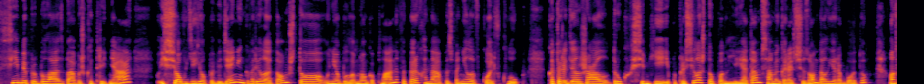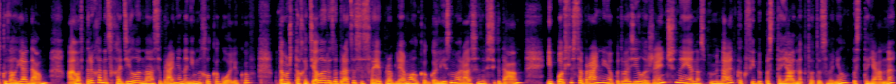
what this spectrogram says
Фиби пробыла с бабушкой три дня, И все в ее поведении говорило о том, что у нее было много планов. Во-первых, она позвонила в гольф-клуб, который держал друг семьи, и попросила, чтобы он летом, самый горячий сезон, дал ей работу. Он сказал, я дам. А во-вторых, она сходила на собрание анонимных алкоголиков, потому что хотела разобраться со своей проблемой алкоголизма раз и навсегда. И после собрания ее подвозила женщина, и она вспоминает, как Фиби постоянно кто-то звонил, постоянно.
